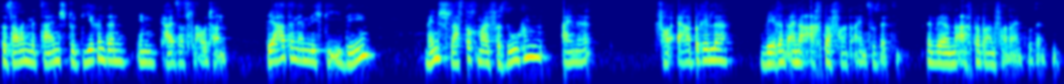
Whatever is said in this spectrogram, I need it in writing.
zusammen mit seinen Studierenden in Kaiserslautern. Der hatte nämlich die Idee, Mensch, lass doch mal versuchen, eine VR-Brille während einer Achterfahrt einzusetzen, während einer Achterbahnfahrt einzusetzen.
